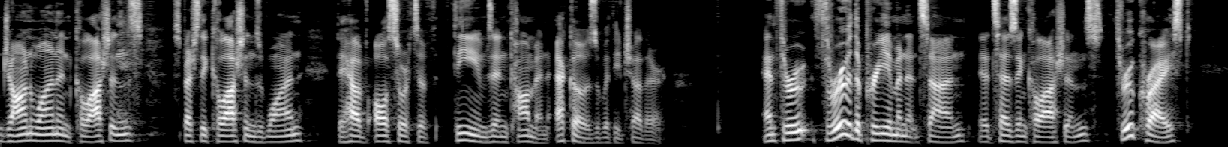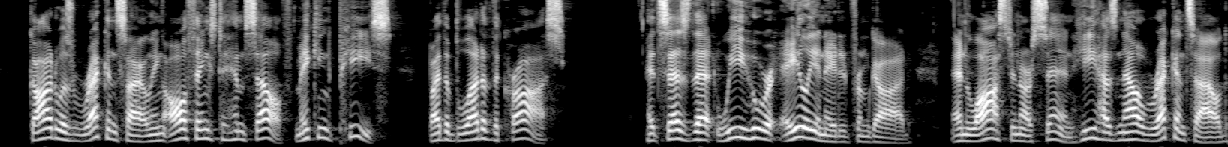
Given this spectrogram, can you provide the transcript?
John 1 and Colossians, especially Colossians 1, they have all sorts of themes in common, echoes with each other. And through, through the preeminent Son, it says in Colossians, through Christ, God was reconciling all things to himself, making peace by the blood of the cross. It says that we who were alienated from God and lost in our sin, he has now reconciled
